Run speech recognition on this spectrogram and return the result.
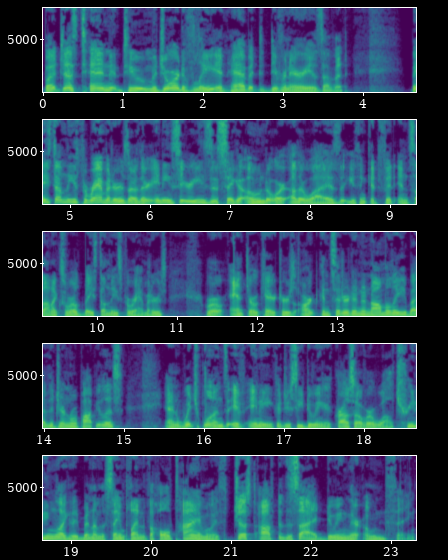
but just tend to majoritively inhabit different areas of it. Based on these parameters, are there any series Sega owned or otherwise that you think could fit in Sonic's world based on these parameters? Where anthro characters aren't considered an anomaly by the general populace? And which ones, if any, could you see doing a crossover while treating like they'd been on the same planet the whole time with just off to the side doing their own thing?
